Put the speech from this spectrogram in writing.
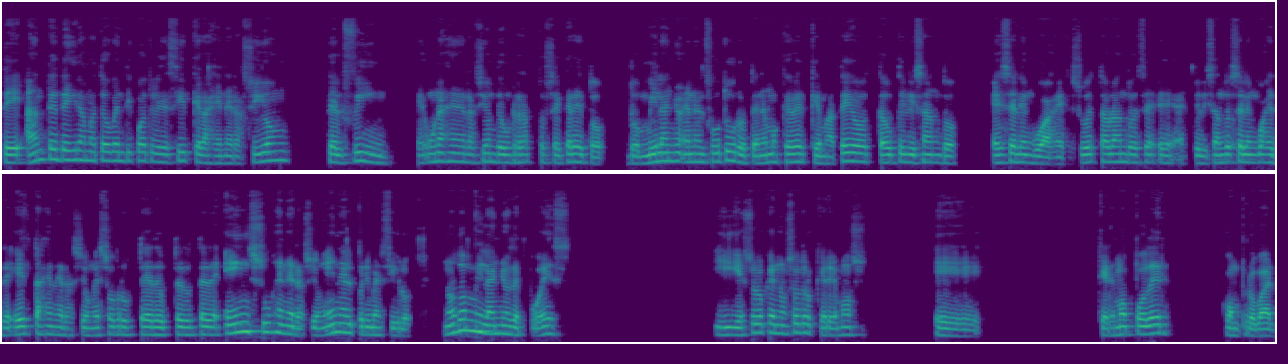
de antes de ir a Mateo 24 y decir que la generación del fin una generación de un rapto secreto, dos mil años en el futuro, tenemos que ver que Mateo está utilizando ese lenguaje, Jesús está hablando ese, eh, utilizando ese lenguaje de esta generación, es sobre ustedes, ustedes, ustedes, en su generación, en el primer siglo, no dos mil años después. Y eso es lo que nosotros queremos, eh, queremos poder comprobar.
